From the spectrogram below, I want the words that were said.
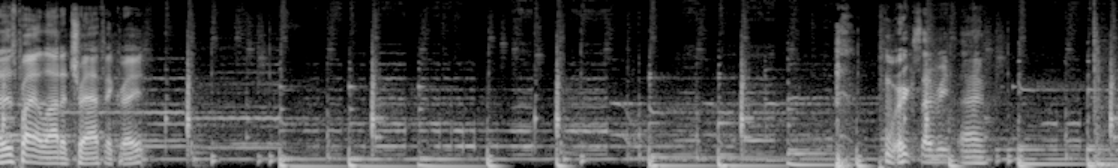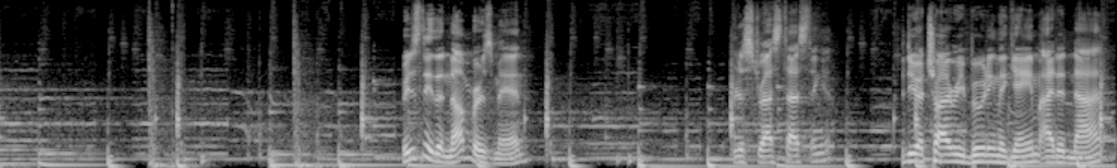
There's probably a lot of traffic, right? Works every time. We just need the numbers, man. We're just stress testing it. Did you try rebooting the game? I did not.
